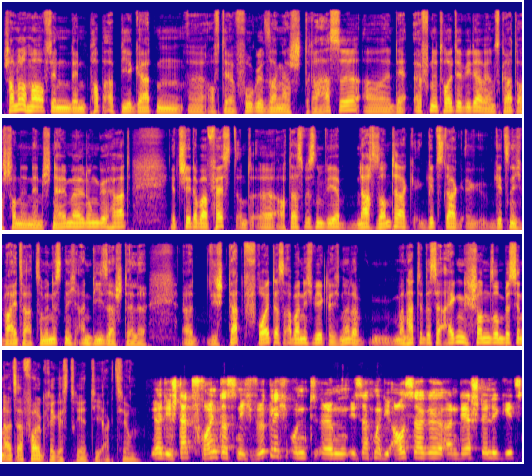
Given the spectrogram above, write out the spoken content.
Schauen wir nochmal auf den, den Pop-Up-Biergarten äh, auf der Vogelsanger Straße. Äh, der öffnet heute wieder. Wir haben es gerade auch schon in den Schnellmeldungen gehört. Jetzt steht aber fest, und äh, auch das wissen wir, nach Sonntag gibt's da, äh, geht's nicht weiter, zumindest nicht an dieser Stelle. Äh, die Stadt freut das aber nicht wirklich. Ne? Da, man hatte das ja eigentlich schon so ein bisschen als Erfolg registriert, die Aktion. Ja, die Stadt freut das nicht wirklich. Und ähm, ich sag mal, die Aussage an der Stelle geht es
